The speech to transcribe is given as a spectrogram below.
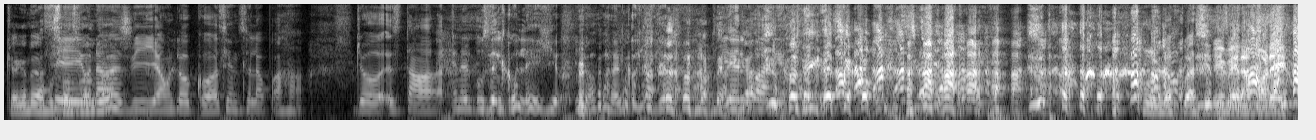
Que alguien le mostrado Sí, una vez vi a un loco haciéndose la paja. Yo estaba en el bus del colegio, iba para el colegio y el baño. No digas Un loco haciendo. Y me enamoré.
